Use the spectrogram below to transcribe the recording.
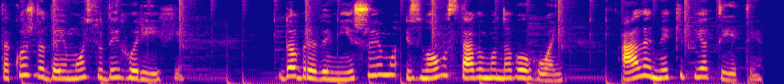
Також додаємо сюди горіхи. Добре вимішуємо і знову ставимо на вогонь, але не кип'ятити.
